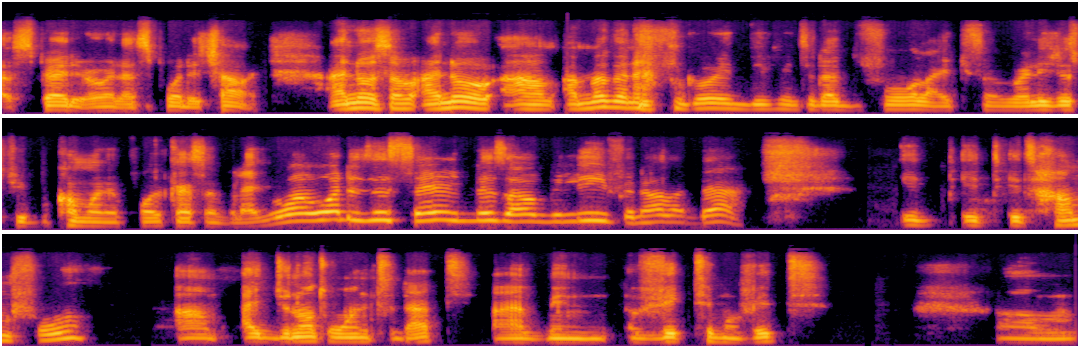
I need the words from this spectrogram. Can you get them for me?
uh, spare the rod and spoil the child. I know some. I know. Um, I'm not gonna go in deep into that before like some religious people come on a podcast and be like, "Well, what does it say? This our belief and all of that." It it it's harmful. Um, I do not want that. I have been a victim of it. Um,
